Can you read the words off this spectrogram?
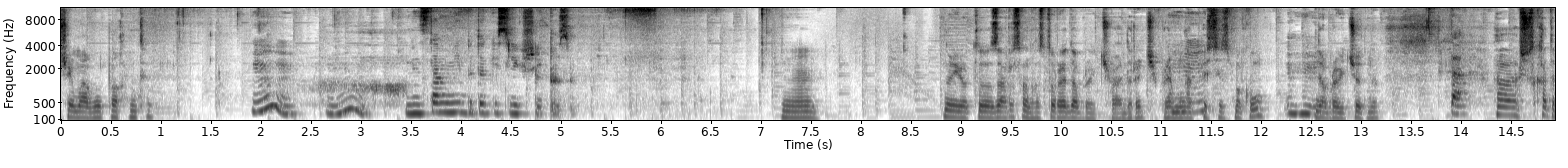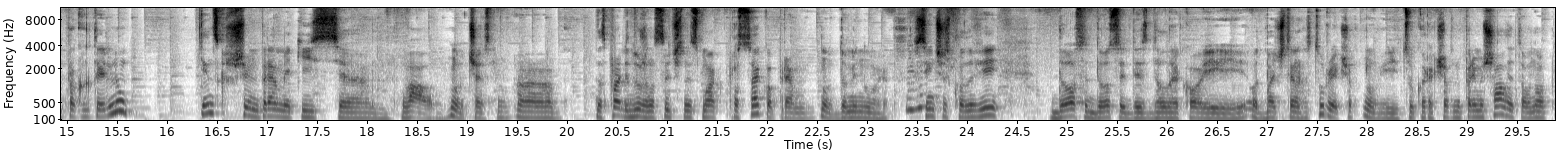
Чим мав би пахнути. М, м. Він став нібито кисліший якийсь. Мгм. Ну і от е, зараз ангастура добре відчуваю, до речі, прямо Мгм. надписі смаку. Мгм. Добре відчутно. Так. А, що сказати про коктейль? Ну, я не скажу, що він прям якийсь е, вау, ну чесно. Е, насправді дуже насичений смак просеко, прям ну, домінує. Всі інші складові досить-досить десь далеко. І от бачите ангастуру, якщо б ну і цукор, якщо б не перемішали, то воно б,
